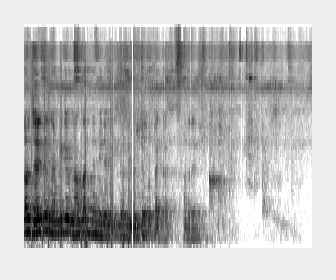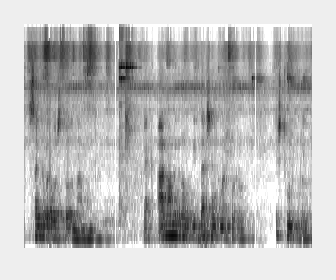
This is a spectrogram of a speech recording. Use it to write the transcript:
ನಾವು ಜಗತ್ತಿಗೆ ನಂಬಿದ್ದೇವೆ ನನ್ನಂತ ನಂಬಿದ್ದೇವೆ, ಇದರಲ್ಲಿ ವಿಷಯ ಕೊಡ್ತಕ್ಕ ಆದರೆ ಸಂಘ ಬರೋ ವಸ್ತು ಅದು ನಾಮ. ಯಾಕೆ, ಆ ನಾಮಿಗೆ ನಾವು ಇದ್ದಾಗ ಶಂಕ ಮಾಡಿಕೊಟ್ರು ಎಷ್ಟು ಮಾಡಿಕೊಡೋದು.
